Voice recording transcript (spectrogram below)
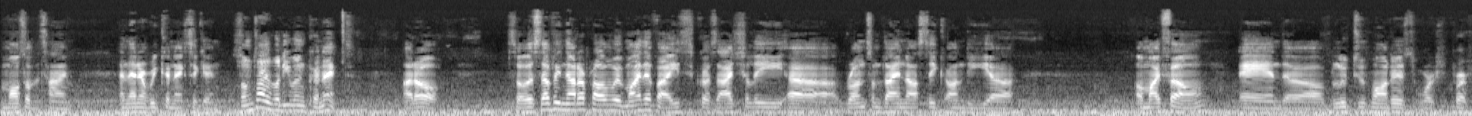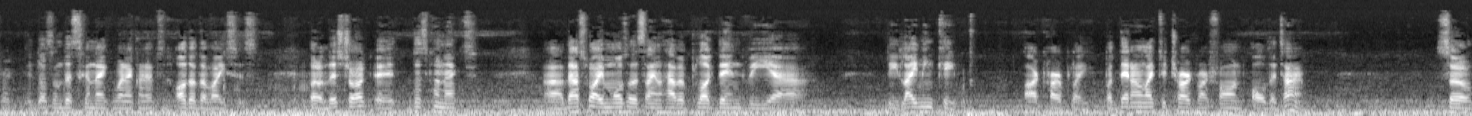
most of the time and then it reconnects again. Sometimes it even connect at all. So it's definitely not a problem with my device because I actually uh, run some diagnostic on the uh, on my phone and uh, Bluetooth monitor works perfect. It doesn't disconnect when I connect to other devices. But on this truck, it disconnects. Uh, that's why most of the time I have it plugged in via the lightning cable or CarPlay. But then I like to charge my phone all the time. So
